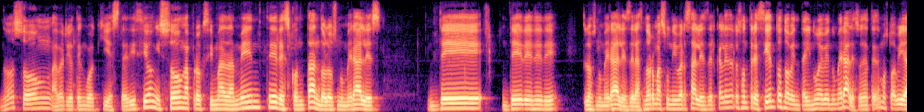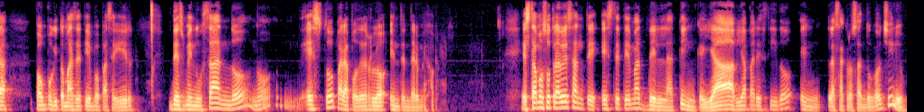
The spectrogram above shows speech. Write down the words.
¿No? Son, a ver, yo tengo aquí esta edición y son aproximadamente, descontando los numerales de, de, de, de, los numerales de las normas universales del calendario, son 399 numerales. O sea, tenemos todavía para un poquito más de tiempo para seguir desmenuzando ¿no? esto para poderlo entender mejor. Estamos otra vez ante este tema del latín que ya había aparecido en la Sacrosantum Concilium.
